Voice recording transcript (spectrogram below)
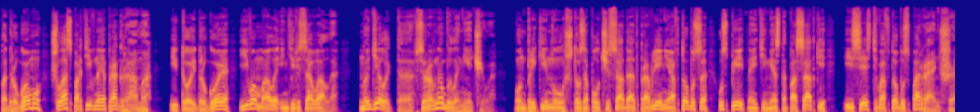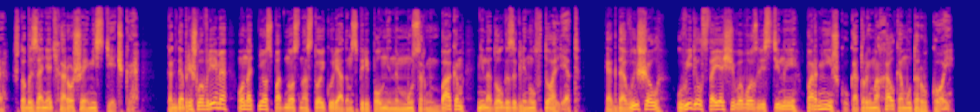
по другому шла спортивная программа. И то, и другое его мало интересовало. Но делать-то все равно было нечего. Он прикинул, что за полчаса до отправления автобуса успеет найти место посадки и сесть в автобус пораньше, чтобы занять хорошее местечко. Когда пришло время, он отнес поднос на стойку рядом с переполненным мусорным баком, ненадолго заглянул в туалет. Когда вышел, увидел стоящего возле стены парнишку, который махал кому-то рукой.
